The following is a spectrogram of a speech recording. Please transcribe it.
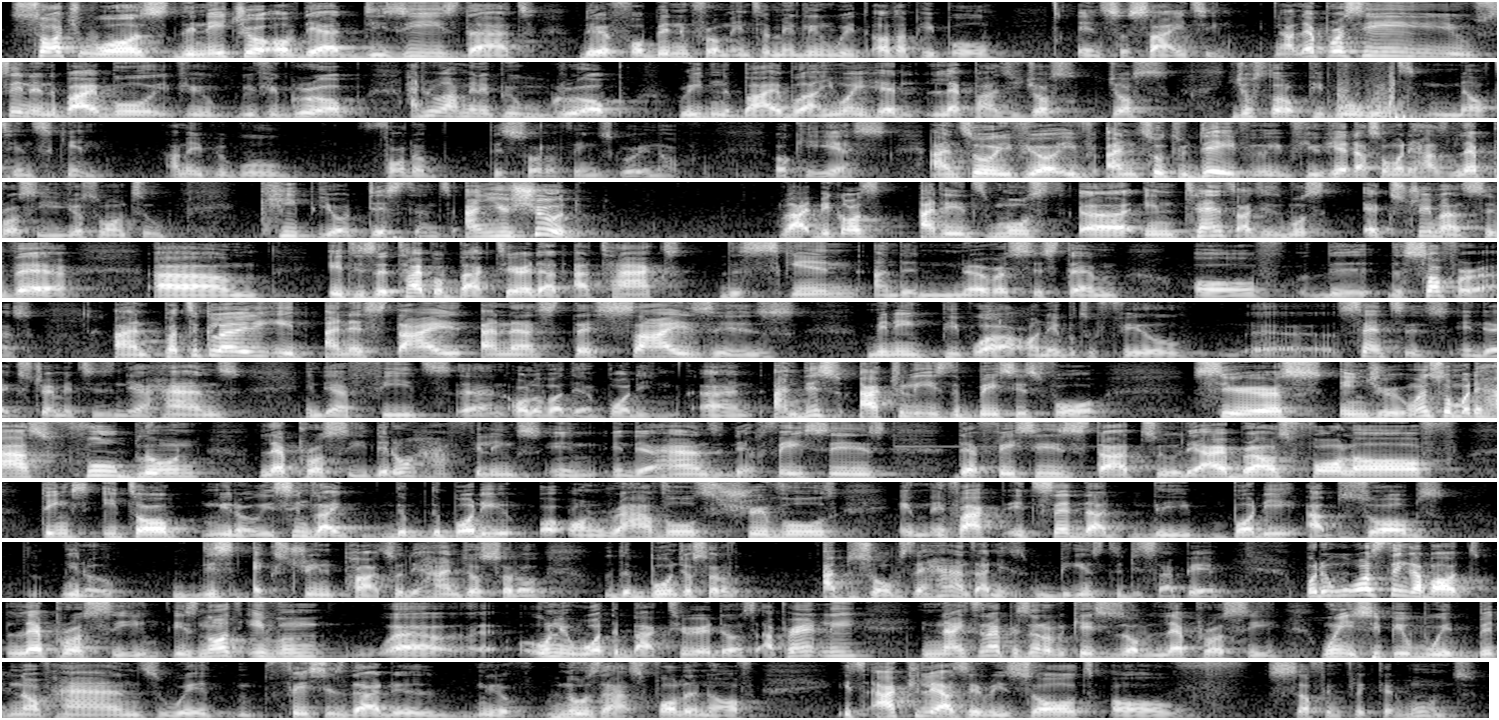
such was the nature of their disease that they were forbidden from intermingling with other people in society. Now, leprosy, you've seen in the Bible. If you if you grew up, I don't know how many people grew up reading the Bible, and you you heard lepers, you just just you just thought of people with melting skin. How many people thought of this sort of things growing up? Okay, yes. And so if you're, if, and so today, if, if you hear that somebody has leprosy, you just want to keep your distance, and you should, right? Because at its most uh, intense, at its most extreme and severe, um, it is a type of bacteria that attacks the skin and the nervous system of the, the sufferers. And particularly, it anesthetizes, meaning people are unable to feel uh, senses in their extremities, in their hands, in their feet, and all over their body. And, and this actually is the basis for serious injury. When somebody has full blown leprosy, they don't have feelings in, in their hands, in their faces. Their faces start to, their eyebrows fall off, things eat up. You know, it seems like the, the body unravels, shrivels. In, in fact, it's said that the body absorbs, you know, this extreme part. So the hand just sort of, the bone just sort of absorbs the hand and it begins to disappear. But the worst thing about leprosy is not even uh, only what the bacteria does. Apparently, in 99% of the cases of leprosy, when you see people with bitten off hands, with faces that, uh, you know, nose that has fallen off, it's actually as a result of self inflicted wounds.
